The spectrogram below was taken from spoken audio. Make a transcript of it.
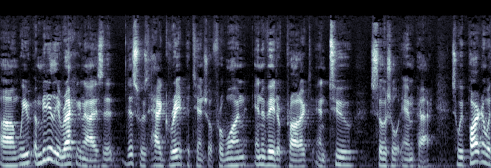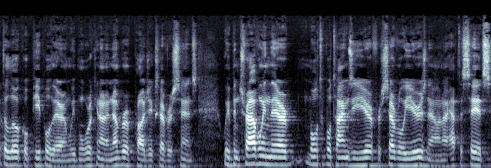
um, we immediately recognized that this was, had great potential for one, innovative product, and two, social impact. So we partnered with the local people there, and we've been working on a number of projects ever since. We've been traveling there multiple times a year for several years now, and I have to say it's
